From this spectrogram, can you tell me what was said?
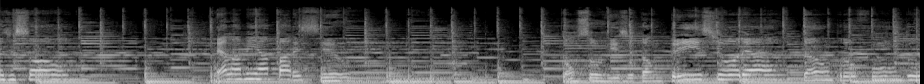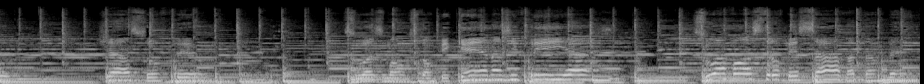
Linda de sol, ela me apareceu. Com um sorriso tão triste, olhar tão profundo, já sofreu. Suas mãos tão pequenas e frias, sua voz tropeçava também.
